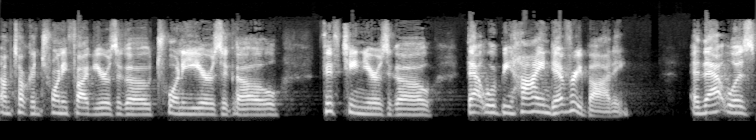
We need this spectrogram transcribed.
I'm talking 25 years ago, 20 years ago, 15 years ago that were behind everybody. And that was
